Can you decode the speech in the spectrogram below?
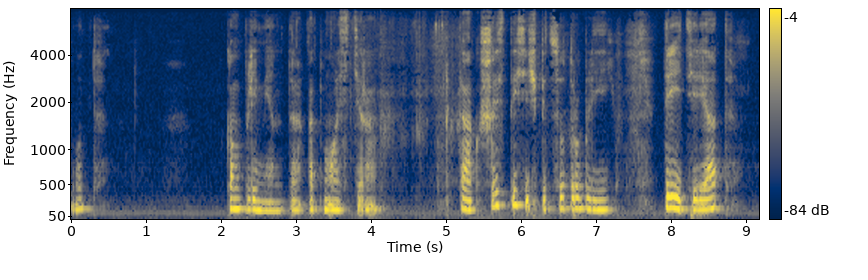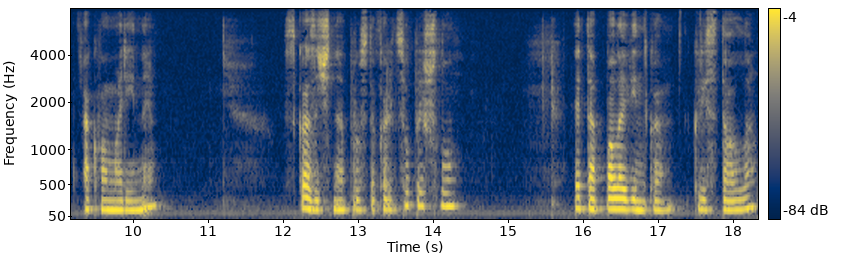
вот комплимента от мастера. Так, 6500 рублей. Третий ряд аквамарины. Сказочное просто кольцо пришло. Это половинка кристалла.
